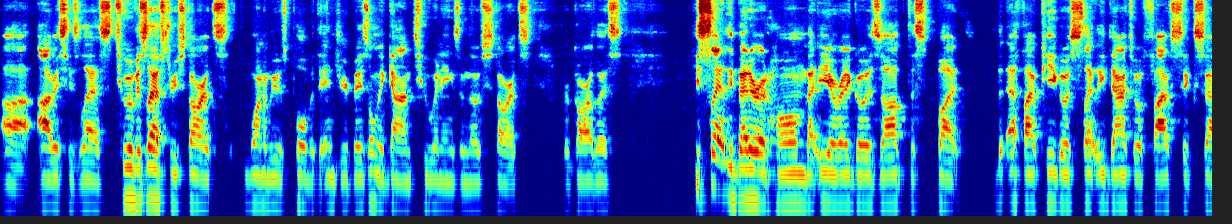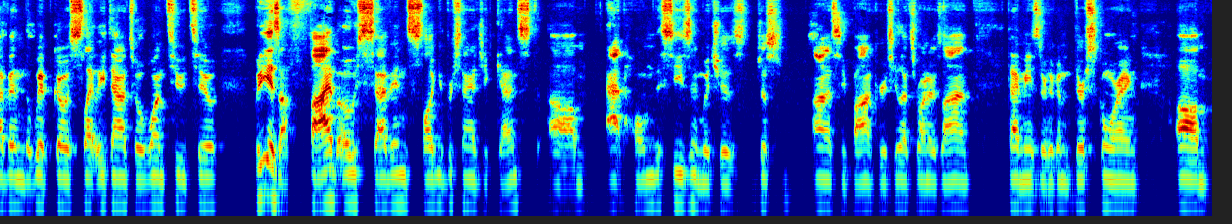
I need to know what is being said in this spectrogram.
uh, obviously his last two of his last three starts, one of them he was pulled with the injury, but he's only gone two innings in those starts. Regardless, he's slightly better at home. That ERA goes up, but the FIP goes slightly down to a 5.67. The whip goes slightly down to a 1.22 but he has a 507 slugging percentage against um, at home this season, which is just honestly bonkers. He lets runners on. That means they're going they're scoring. Um,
